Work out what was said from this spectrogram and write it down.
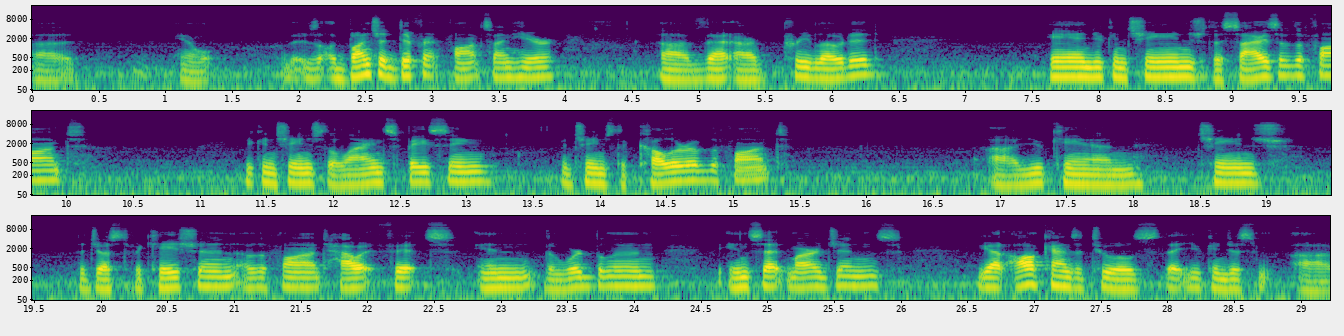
uh, you know, there's a bunch of different fonts on here uh, that are preloaded and you can change the size of the font you can change the line spacing you can change the color of the font uh, you can change the justification of the font how it fits in the word balloon the inset margins you got all kinds of tools that you can just uh,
